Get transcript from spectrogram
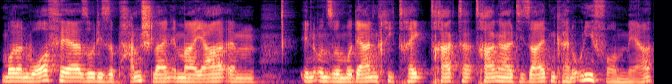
Modern Warfare so diese Punchline immer, ja, ähm, in unserem modernen Krieg trägt, tragt, tragen halt die Seiten keine Uniform mehr.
